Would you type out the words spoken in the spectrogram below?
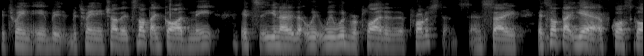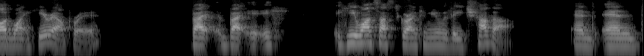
between between each other. It's not that God need. It's you know that we, we would reply to the Protestants and say it's not that yeah, of course God won't hear our prayer, but but it, He wants us to grow in communion with each other, and and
